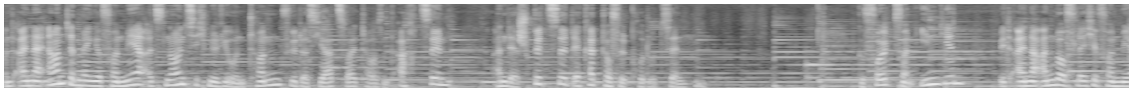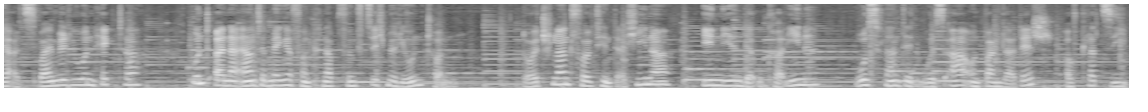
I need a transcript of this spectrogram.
und einer Erntemenge von mehr als 90 Millionen Tonnen für das Jahr 2018 an der Spitze der Kartoffelproduzenten. Gefolgt von Indien mit einer Anbaufläche von mehr als 2 Millionen Hektar und einer Erntemenge von knapp 50 Millionen Tonnen. Deutschland folgt hinter China, Indien, der Ukraine, Russland, den USA und Bangladesch auf Platz 7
